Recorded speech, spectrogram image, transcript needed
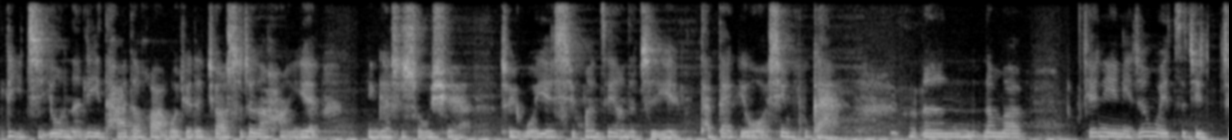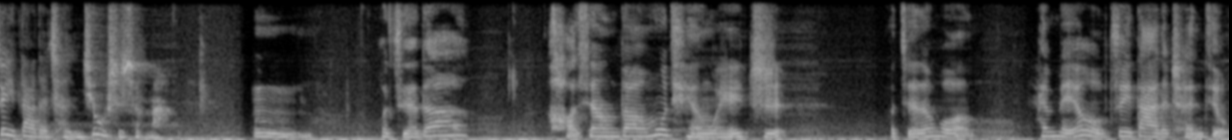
利己又能利他的话，我觉得教师这个行业应该是首选。所以我也喜欢这样的职业，它带给我幸福感。嗯，那么杰尼，你认为自己最大的成就是什么？嗯，我觉得好像到目前为止，我觉得我还没有最大的成就。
